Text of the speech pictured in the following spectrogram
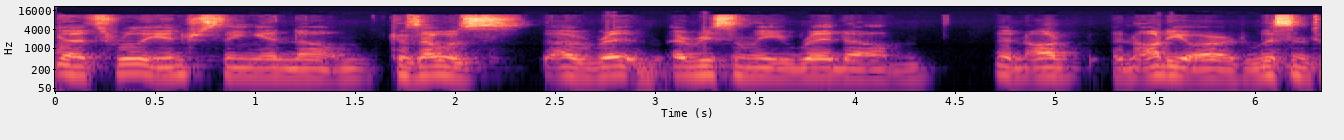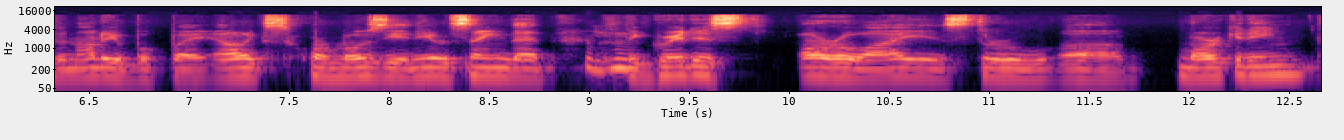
Yeah, it's really interesting, and um, because I was I read I recently read um an odd an audio or listened to an audiobook by Alex Hormozi, and he was saying that mm-hmm. the greatest ROI is through uh marketing,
